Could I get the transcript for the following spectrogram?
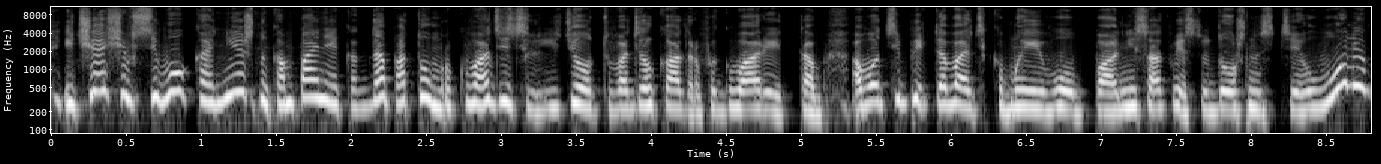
И чаще всего, конечно, компания, когда потом руководитель идет в отдел кадров и говорит там, а вот теперь давайте-ка мы его по несоответствию должности уволим,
